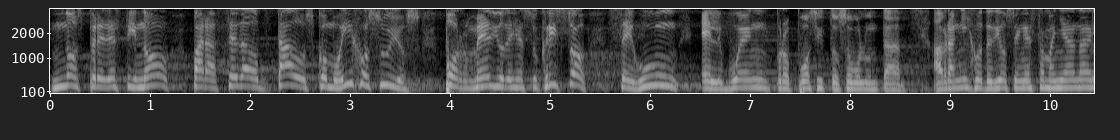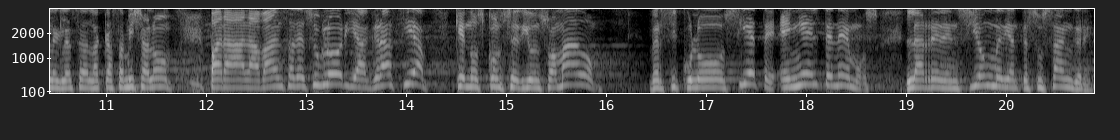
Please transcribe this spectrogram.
nos predestinó para ser adoptados como hijos suyos por medio de Jesucristo, según el buen propósito, su voluntad. Habrán hijos de Dios en esta mañana en la iglesia de la casa Michalón para alabanza de su gloria, gracia que nos concedió en su amado. Versículo 7, en Él tenemos la redención mediante su sangre,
